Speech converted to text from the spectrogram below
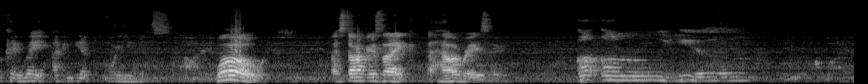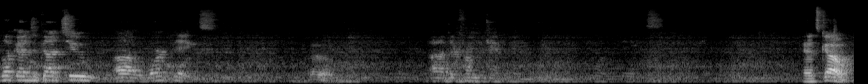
Okay, wait, I can get more units. Whoa! My stalker's like a Hellraiser. Uh-oh, yeah. Look, I just got two uh, war pigs. Oh. Uh, they're from the campaign. War pigs. Okay, let's go.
